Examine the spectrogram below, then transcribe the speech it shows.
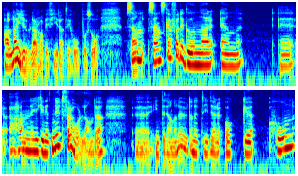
alla jular har vi firat ihop och så. Sen, sen skaffade Gunnar en... Eh, han gick in i ett nytt förhållande. Eh, inte det han nu utan ett tidigare. Och eh, hon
